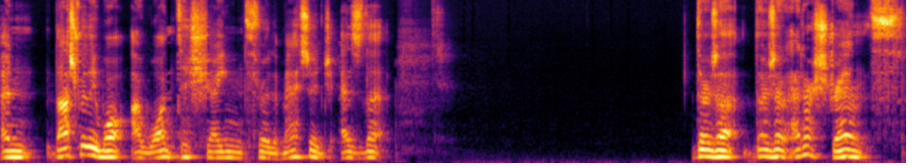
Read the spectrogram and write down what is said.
And that's really what i want to shine through the message is that there's a there's an inner strength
